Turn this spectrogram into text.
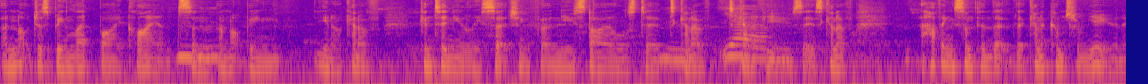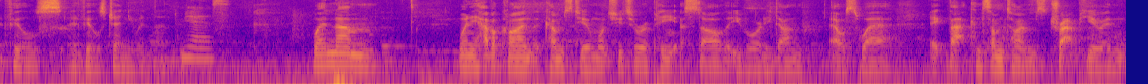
and not just being led by clients and, mm-hmm. and not being you know kind of continually searching for new styles to, to kind mm. of to kind of use. It's kind of having something that, that kind of comes from you and it feels it feels genuine then. Yes. When um, when you have a client that comes to you and wants you to repeat a style that you've already done elsewhere, it, that can sometimes trap you in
